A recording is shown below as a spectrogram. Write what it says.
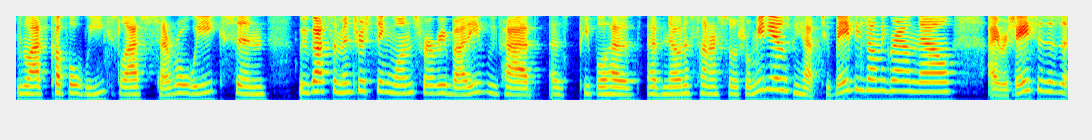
last couple weeks, last several weeks, and we've got some interesting ones for everybody. We've had, as people have have noticed on our social medias, we have two babies on the ground now. Irish Aces is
